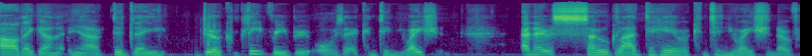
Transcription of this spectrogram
Are they gonna, you know, did they do a complete reboot or is it a continuation? And I was so glad to hear a continuation of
